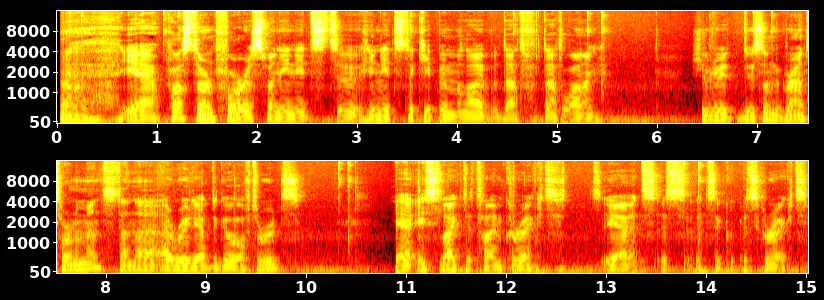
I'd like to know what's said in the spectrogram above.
Uh, yeah, past turn four is when he needs to he needs to keep him alive that that long. Should we do some grand tournaments? Then uh, I really have to go afterwards. Yeah, it's like the time correct. Yeah, it's it's it's a, it's correct.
